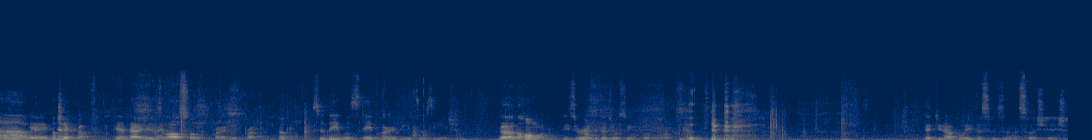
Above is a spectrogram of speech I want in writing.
Oh, okay, and okay, check off, and that is Right. also private property. okay, so they will stay part of the association. Uh, the homeowner, these are individual single-family homes. I do not believe this is an association.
